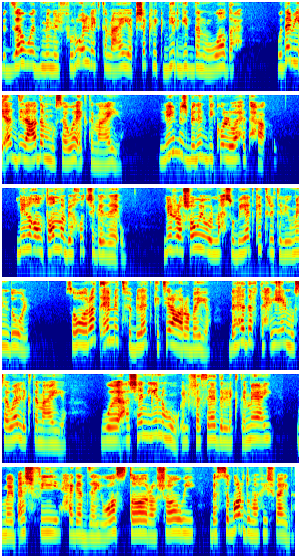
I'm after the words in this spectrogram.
بتزود من الفروق الاجتماعية بشكل كبير جدا وواضح وده بيؤدي لعدم مساواة اجتماعية. ليه مش بندي كل واحد حقه؟ ليه الغلطان ما بياخدش جزاؤه ليه الرشاوي والمحسوبيات كترت اليومين دول؟ ثورات قامت في بلاد كتير عربية بهدف تحقيق المساواة الاجتماعية وعشان ينهوا الفساد الاجتماعي وما يبقاش فيه حاجات زي واسطة رشاوي بس برضه مفيش فايدة.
